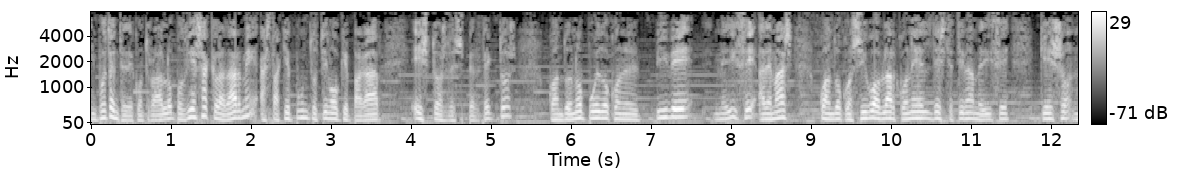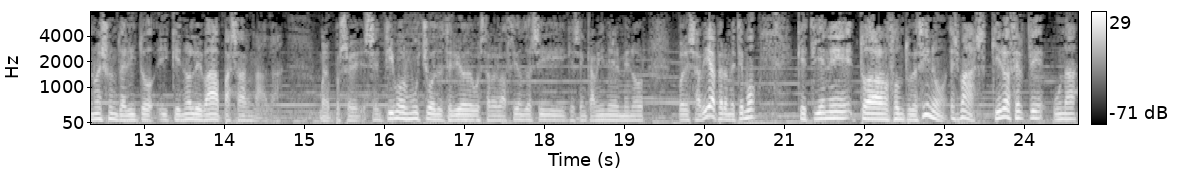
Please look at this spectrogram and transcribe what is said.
importante de controlarlo. ¿Podrías aclararme hasta qué punto tengo que pagar estos desperfectos? Cuando no puedo con el pibe, me dice, además, cuando consigo hablar con él de este tema, me dice que eso no es un delito y que no le va a pasar nada. Bueno, pues eh, sentimos mucho el deterioro de vuestra relación, de si que se encamine el menor por esa vía, pero me temo que tiene toda la razón tu vecino. Es más, quiero hacerte una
